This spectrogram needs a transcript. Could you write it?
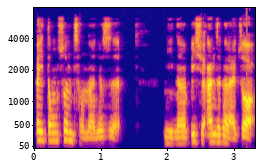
被动顺从呢，就是你呢必须按这个来做，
